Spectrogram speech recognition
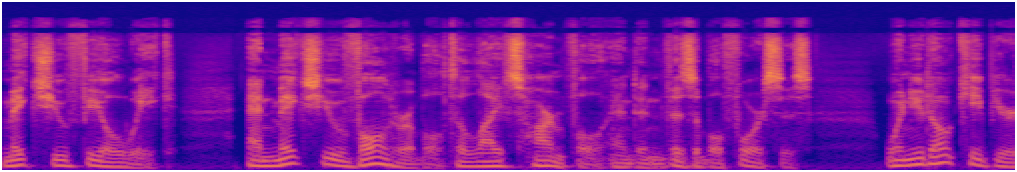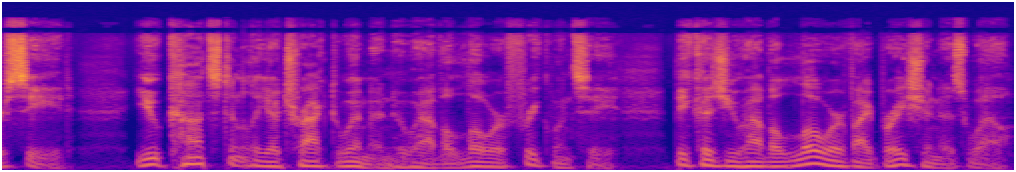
makes you feel weak, and makes you vulnerable to life's harmful and invisible forces. When you don't keep your seed, you constantly attract women who have a lower frequency because you have a lower vibration as well.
